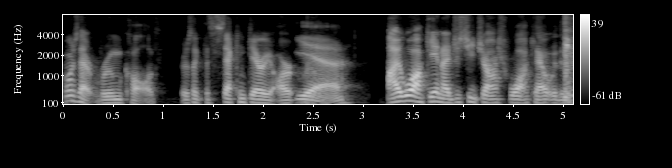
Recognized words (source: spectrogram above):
what was that room called? It was like the secondary art room. yeah. I walk in, I just see Josh walk out with his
